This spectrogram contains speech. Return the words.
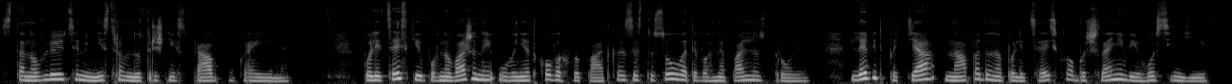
встановлюються міністром внутрішніх справ України. Поліцейський уповноважений у виняткових випадках застосовувати вогнепальну зброю для відбиття нападу на поліцейського або членів його сім'ї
